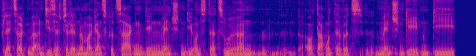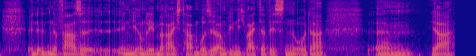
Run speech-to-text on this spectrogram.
Vielleicht sollten wir an dieser Stelle noch mal ganz kurz sagen, den Menschen, die uns da zuhören, auch darunter wird es Menschen geben, die eine Phase in ihrem Leben erreicht haben, wo sie irgendwie nicht weiter wissen oder ähm, ja,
